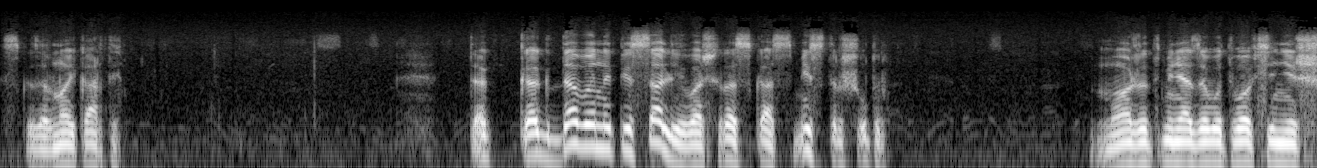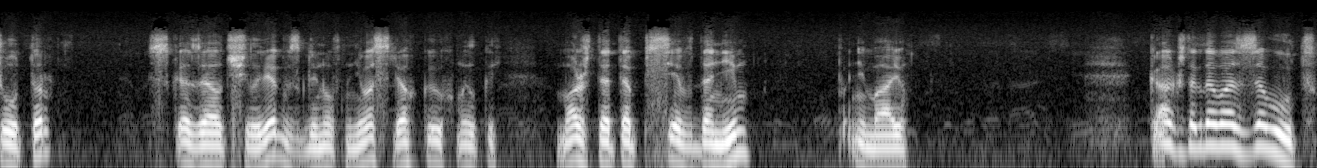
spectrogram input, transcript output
с козырной карты. «Так когда вы написали ваш рассказ, мистер Шутер?» «Может, меня зовут вовсе не Шутер?» — сказал человек, взглянув на него с легкой ухмылкой. Может, это псевдоним? Понимаю. Как же тогда вас зовут?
